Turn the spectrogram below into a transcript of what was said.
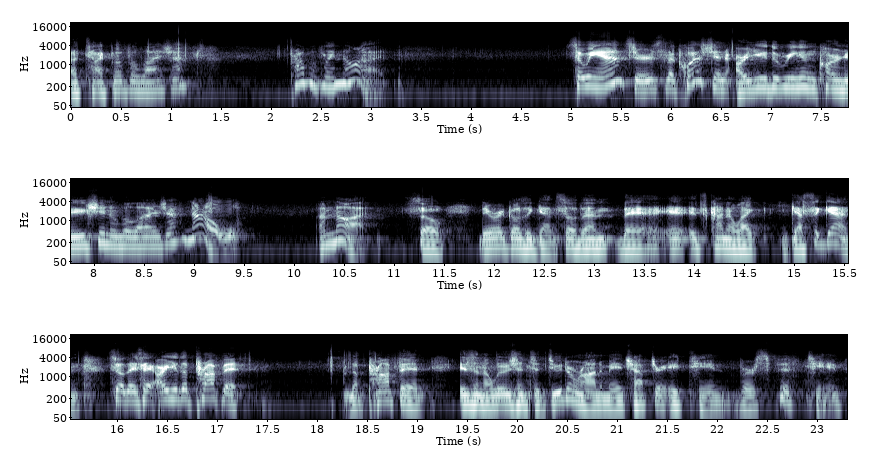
a type of Elijah? Probably not. So he answers the question Are you the reincarnation of Elijah? No, I'm not. So there it goes again. So then they, it's kind of like guess again. So they say, Are you the prophet? The prophet is an allusion to Deuteronomy chapter 18, verse 15,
